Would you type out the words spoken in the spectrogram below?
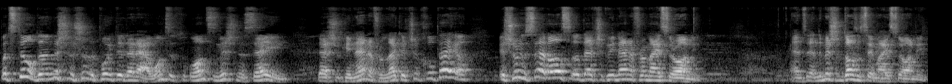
But still, the Mishnah should have pointed that out. Once, once the Mishnah is saying that she can nana from Leket Shekhupeya, it should have said also that she can nana from Meiser Ani. And, and the Mishnah doesn't say Meiser Ani.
